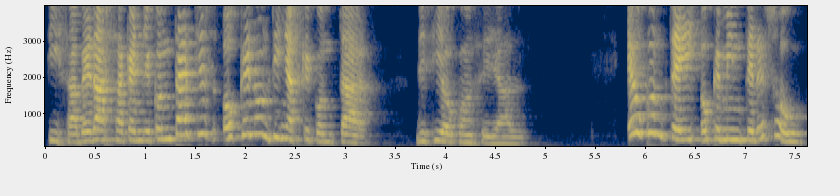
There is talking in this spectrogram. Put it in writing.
Ti saberás a quen lle contaches o que non tiñas que contar, dicía o concellal. Eu contei o que me interesou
